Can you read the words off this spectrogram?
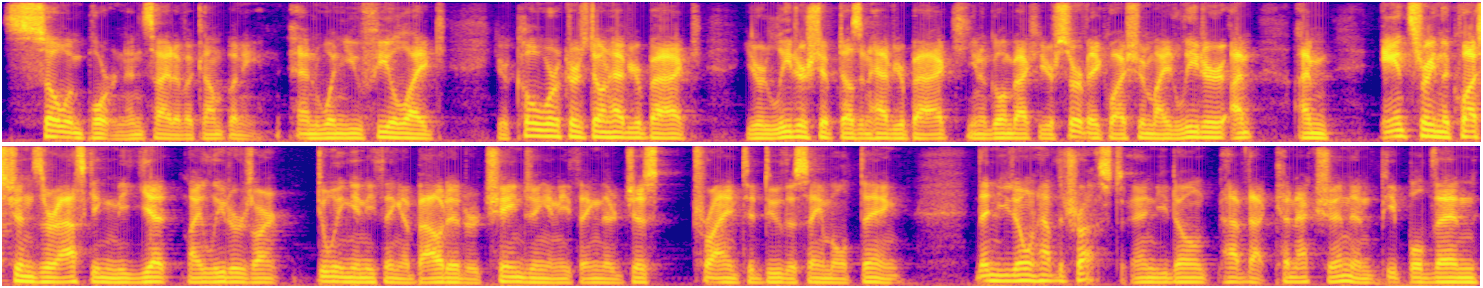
so important inside of a company. And when you feel like your coworkers don't have your back, your leadership doesn't have your back. You know going back to your survey question my leader i'm i'm answering the questions they're asking me yet my leaders aren't doing anything about it or changing anything. They're just trying to do the same old thing. Then you don't have the trust and you don't have that connection. And people then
